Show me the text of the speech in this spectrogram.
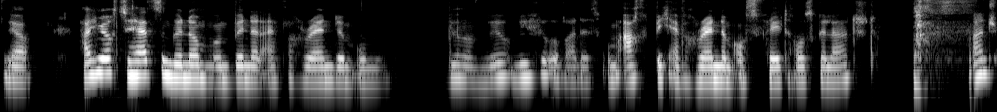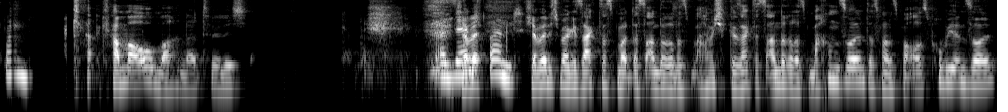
Ja, habe ich mir auch zu Herzen genommen und bin dann einfach random um, wie, wie viel Uhr war das? Um acht bin ich einfach random aufs Feld rausgelatscht. War entspannt. Kann man auch machen, natürlich. War sehr ich habe, spannend. Ich habe nicht mal gesagt, dass man das andere, das habe ich gesagt, dass andere das machen sollen, dass man das mal ausprobieren soll.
